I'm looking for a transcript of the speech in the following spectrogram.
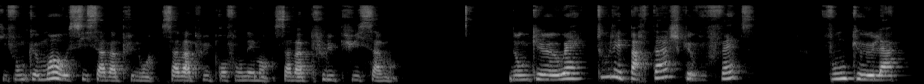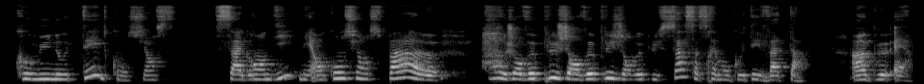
qui font que moi aussi ça va plus loin, ça va plus profondément, ça va plus puissamment. Donc euh, ouais, tous les partages que vous faites font que la communauté de conscience s'agrandit, mais en conscience pas euh, ah, j'en veux plus, j'en veux plus, j'en veux plus. Ça, ça serait mon côté vata, un peu R.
